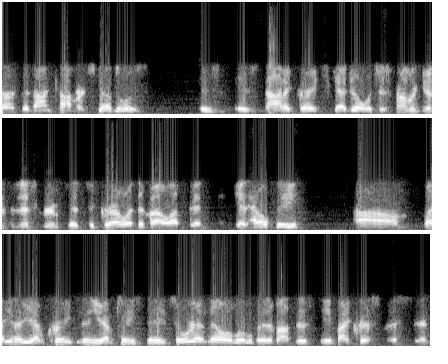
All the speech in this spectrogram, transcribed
uh, the non-conference schedule is is is not a great schedule, which is probably good for this group to, to grow and develop and, and get healthy. Um, but you know, you have Creighton and you have K State, so we're going to know a little bit about this team by Christmas. And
